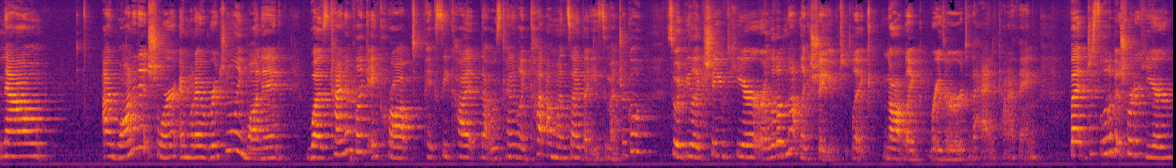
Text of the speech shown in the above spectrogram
Now, I wanted it short and what I originally wanted was kind of like a cropped pixie cut that was kind of like cut on one side but asymmetrical. So it'd be like shaved here or a little, not like shaved, like not like razor to the head kind of thing but just a little bit shorter here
